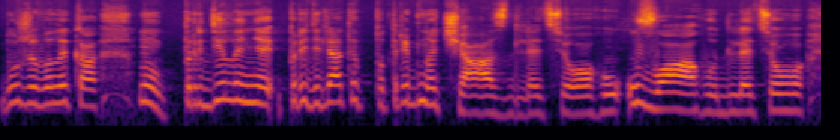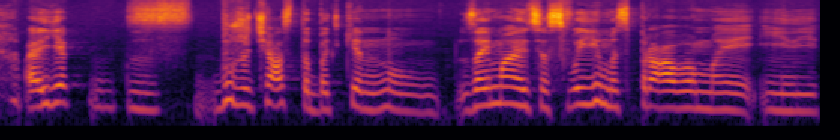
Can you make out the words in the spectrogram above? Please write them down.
Дуже велика, ну, приділення, приділяти потрібно час для цього, увагу для цього. А як дуже часто батьки ну, займаються своїми справами і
